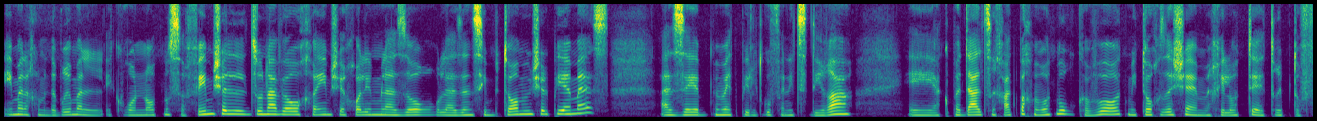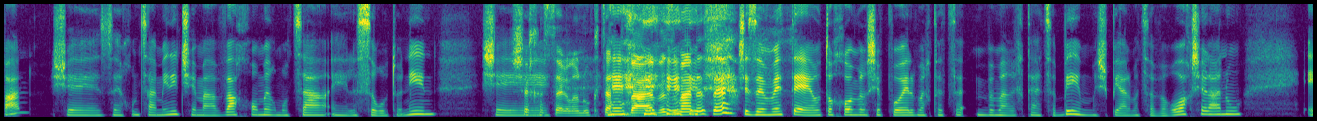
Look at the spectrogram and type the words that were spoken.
אם אנחנו מדברים על עקרונות נוספים של תזונה ואורח חיים שיכולים לעזור לאזן סימפטומים של PMS, אז זה באמת פעילות גופנית סדירה. אה, הקפדה על צריכת פחמימות מורכבות, מתוך זה שהן מכילות אה, טריפטופן, שזה חומצה אמינית שמהווה חומר מוצא לסרוטונין, ש... שחסר לנו קצת בזמן הזה. שזה באמת אה, אותו חומר שפועל במערכת. במערכת העצבים, משפיע על מצב הרוח שלנו. אה,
